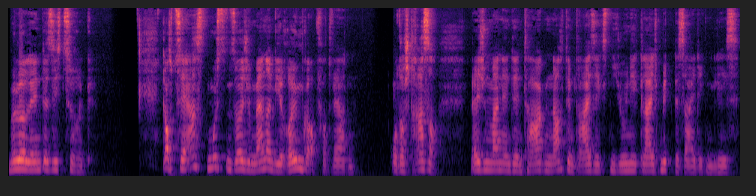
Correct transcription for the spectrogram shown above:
Müller lehnte sich zurück. Doch zuerst mussten solche Männer wie Röhm geopfert werden. Oder Strasser, welchen man in den Tagen nach dem 30. Juni gleich mitbeseitigen ließ.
